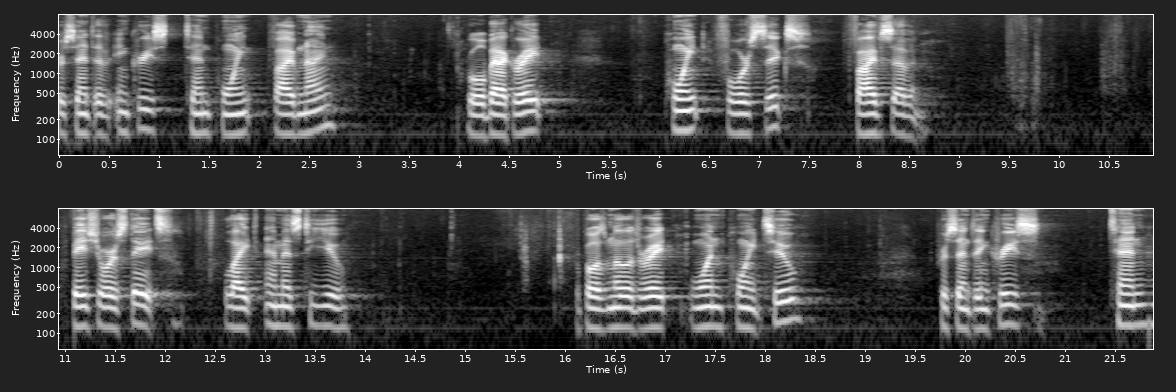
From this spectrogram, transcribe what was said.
percent of increase, 10.59. Rollback rate, Point four six five seven. Bay Shore Estates, light MSTU. Proposed millage rate, one point two. Percent increase, ten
